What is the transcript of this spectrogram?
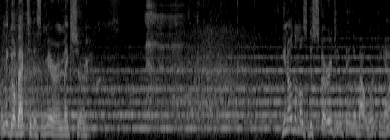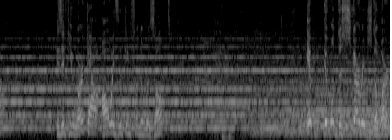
Let me go back to this mirror and make sure. You know, the most discouraging thing about working out is if you work out always looking for the result, it, it will discourage the work.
